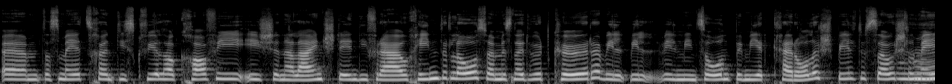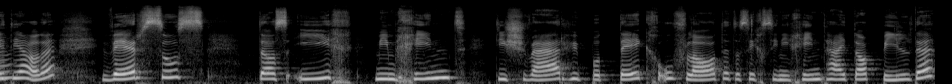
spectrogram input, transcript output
ähm, dass man jetzt könnte das Gefühl hat, Kaffee ist eine alleinstehende Frau kinderlos, wenn man es nicht würde hören weil, weil, weil mein Sohn bei mir keine Rolle spielt auf Social Mhm. Media, oder? Versus, dass ich meinem Kind die schwere Hypothek auflade, dass ich seine Kindheit abbilde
